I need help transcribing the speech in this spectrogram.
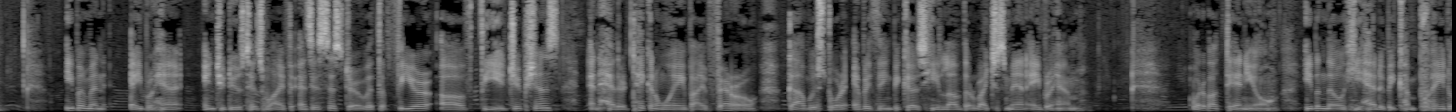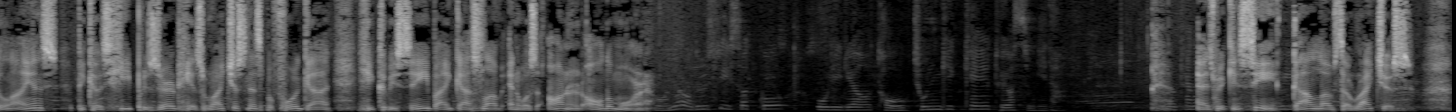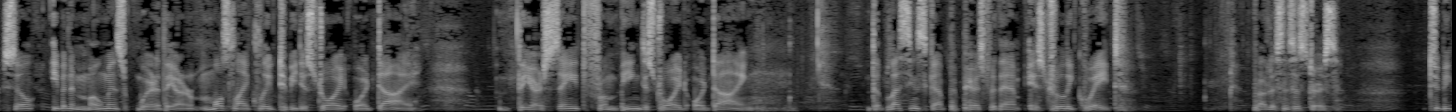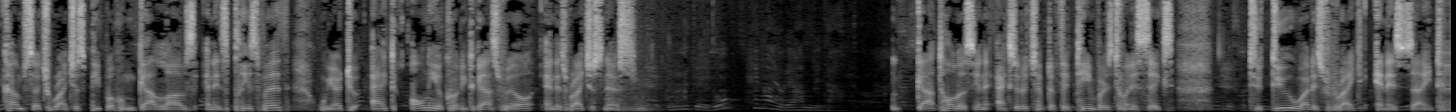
even when Abraham introduced his wife as his sister with the fear of the Egyptians and had her taken away by Pharaoh, God restored everything because he loved the righteous man Abraham. What about Daniel? Even though he had to become prey to lions, because he preserved his righteousness before God, he could be saved by God's love and was honored all the more. As we can see, God loves the righteous. So, even in moments where they are most likely to be destroyed or die, they are saved from being destroyed or dying. The blessings God prepares for them is truly great. Brothers and sisters, to become such righteous people whom God loves and is pleased with, we are to act only according to God's will and His righteousness. God told us in Exodus chapter 15, verse 26, to do what is right in His sight.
